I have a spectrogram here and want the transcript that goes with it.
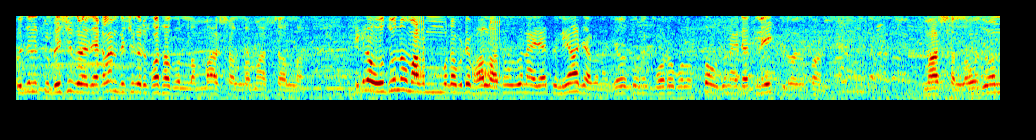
ওই জন্য একটু বেশি করে দেখলাম, বেশি করে কথা বললাম মার্শাল্লাহ মার্শাল্লাহ এগুলো ওজনও মোটামুটি ভালো আছে ওজন আইডিয়া তো নেওয়া যাবে না। যেহেতু অনেক বড় বলদ তো, ওজন আইডিয়া নেই কীভাবে এখন মার্শাল্লাহ ওজন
